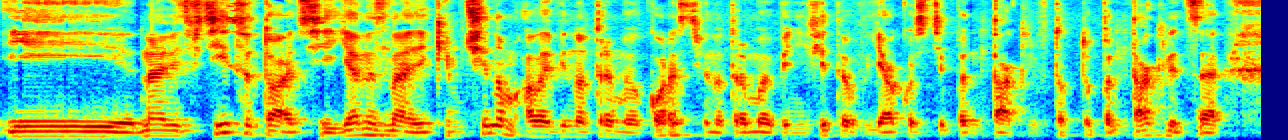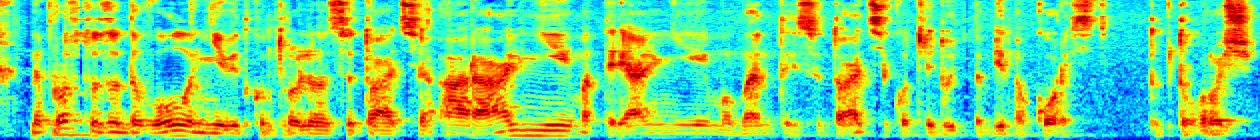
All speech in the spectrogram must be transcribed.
І навіть в цій ситуації я не знаю, яким чином, але він отримує користь, він отримує бенефіти в якості пентаклів. Тобто пентаклі це не просто задоволення від контролю над ситуацією, а реальні матеріальні моменти і ситуації, котрі йдуть тобі на користь, тобто гроші.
